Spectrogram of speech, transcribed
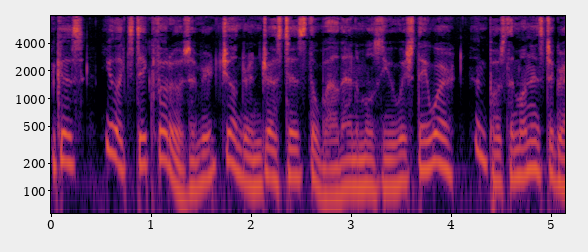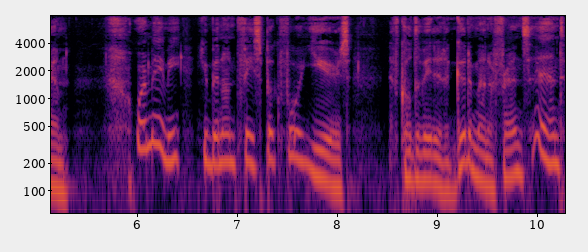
because you like to take photos of your children dressed as the wild animals you wish they were and post them on Instagram. Or maybe you've been on Facebook for years, have cultivated a good amount of friends and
